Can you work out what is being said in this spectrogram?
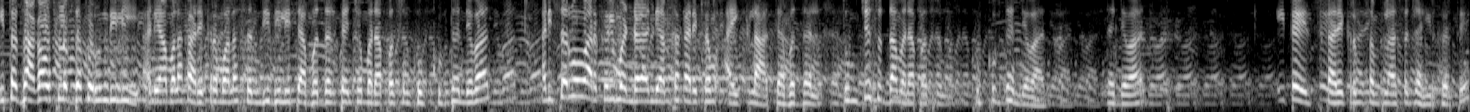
इथं जागा उपलब्ध करून दिली आणि आम्हाला कार्यक्रमाला संधी दिली. त्याबद्दल त्यांच्या मनापासून खूप खूप धन्यवाद. आणि सर्व वारकरी मंडळांनी आमचा कार्यक्रम ऐकला त्याबद्दल तुमचे सुद्धा मनापासून खूप खूप धन्यवाद. धन्यवाद. इथेच कार्यक्रम संपला असं जाहीर करते.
